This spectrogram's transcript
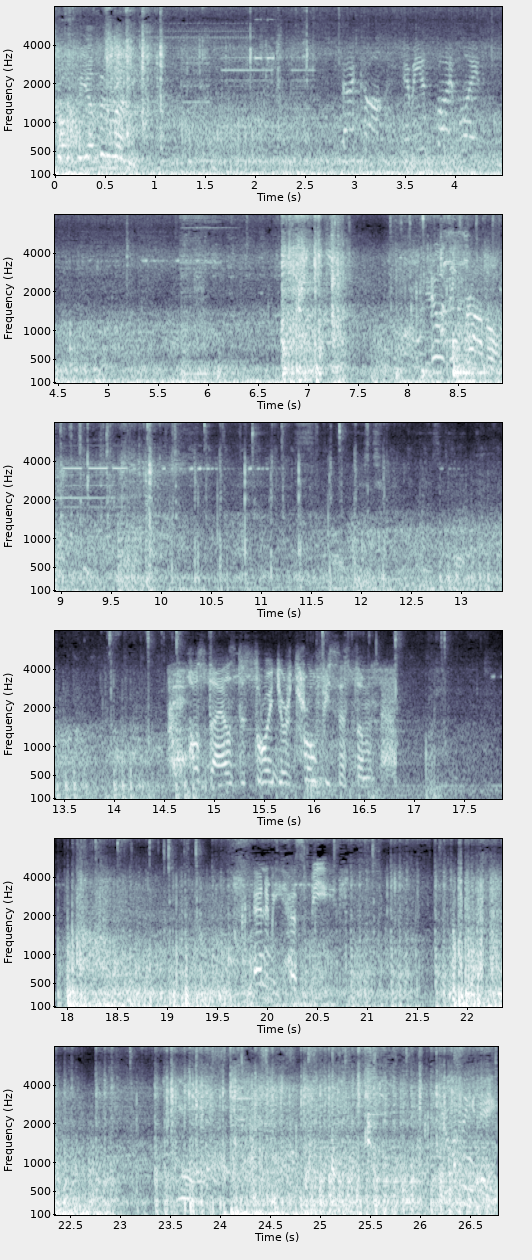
Trophy up and running. SATCOM, give me a spy plane. Losing Bravo. Oh, these two. What is it called? Hostiles destroyed your trophy system. Enemy has B. Losing A.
